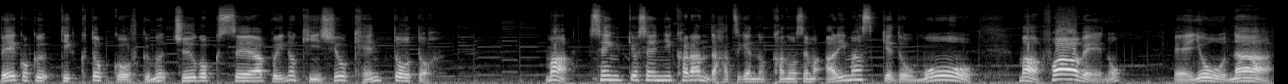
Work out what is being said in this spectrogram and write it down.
米国 TikTok を含む中国製アプリの禁止を検討と。まあ、選挙戦に絡んだ発言の可能性もありますけども、まあ、ファーウェイの、えーような、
